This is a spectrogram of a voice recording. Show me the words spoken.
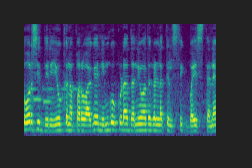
ತೋರಿಸಿದ್ದೀರಿ. ಯುವಕನ ಪರವಾಗಿ ನಿಮಗೂ ಕೂಡ ಧನ್ಯವಾದಗಳನ್ನ ತಿಳಿಸ್ಲಿಕ್ಕೆ ಬಯಸ್ತೇನೆ.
